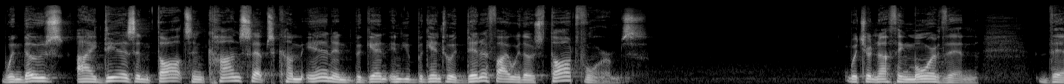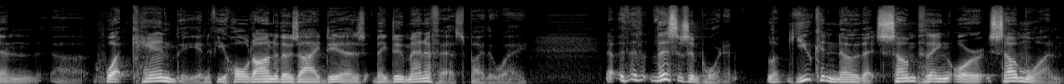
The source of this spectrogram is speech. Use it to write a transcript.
when those ideas and thoughts and concepts come in and begin and you begin to identify with those thought forms, which are nothing more than than uh, what can be. And if you hold on to those ideas, they do manifest, by the way. Now, th- this is important. Look, you can know that something or someone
